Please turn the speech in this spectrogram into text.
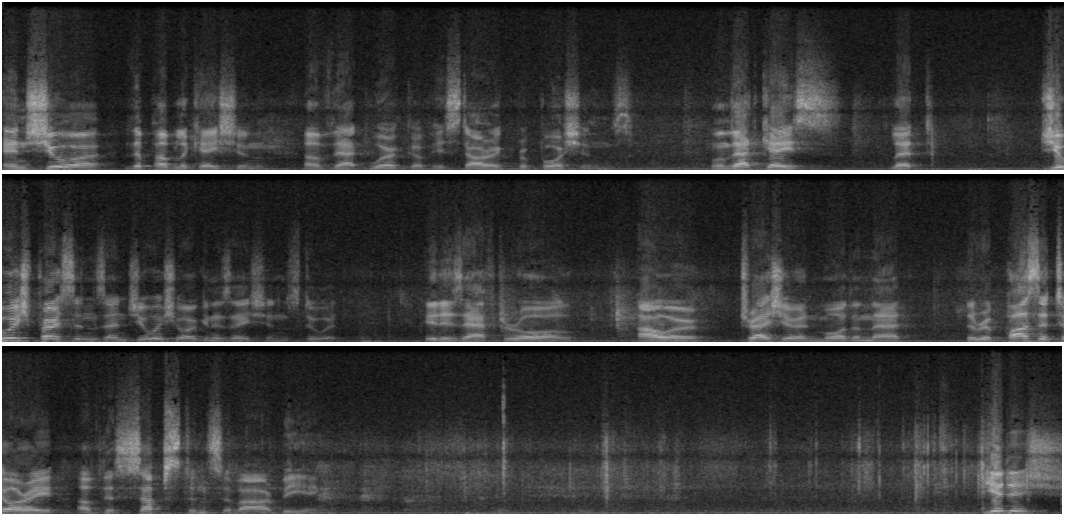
ensure the publication of that work of historic proportions. Well, in that case, let Jewish persons and Jewish organizations do it. It is, after all, our treasure, and more than that, the repository of the substance of our being. Yiddish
